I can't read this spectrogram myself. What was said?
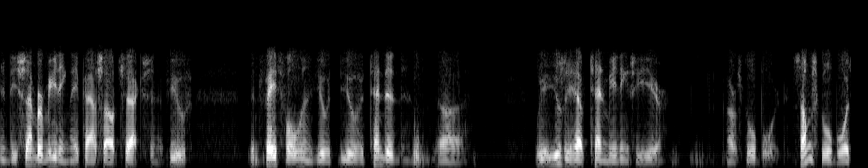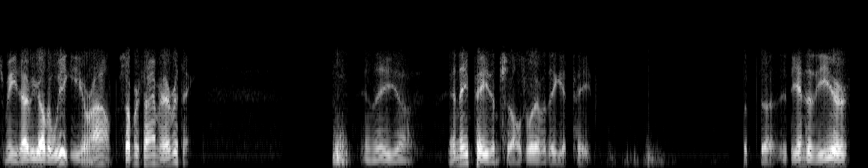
in December meeting, they pass out checks, and if you've been faithful and you you've attended uh, we usually have 10 meetings a year, our school board. Some school boards meet every other week, year round, summertime and everything. And they uh, and they pay themselves whatever they get paid. uh, at the end of the year,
